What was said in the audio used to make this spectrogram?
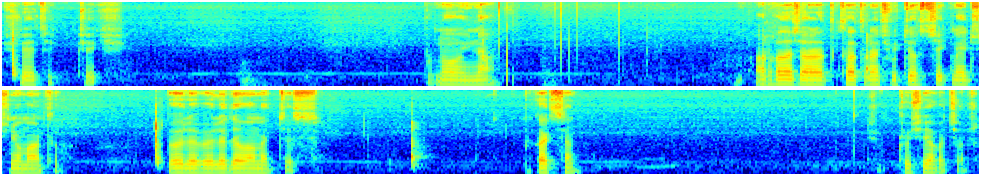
Şuraya çek çek. Bunu oyna. Arkadaşlar artık satranç videosu çekmeyi düşünüyorum artık. Böyle böyle devam edeceğiz. Birkaç sen. Şu köşeye kaçar.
